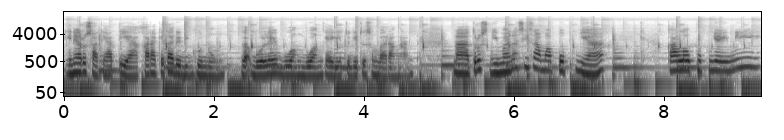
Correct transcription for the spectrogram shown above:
Ini harus hati-hati ya karena kita ada di gunung. Nggak boleh buang-buang kayak gitu-gitu sembarangan nah terus gimana sih sama pupnya? Kalau pupnya ini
